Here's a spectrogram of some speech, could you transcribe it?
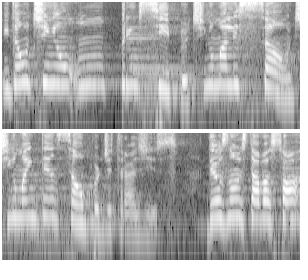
Então tinha um princípio, tinha uma lição, tinha uma intenção por detrás disso. Deus não estava só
